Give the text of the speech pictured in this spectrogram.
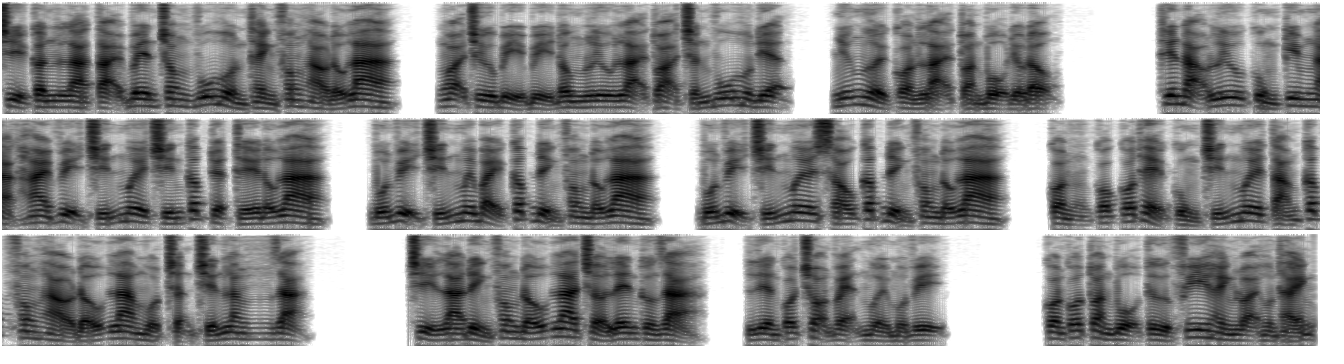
Chỉ cần là tại bên trong vũ hồn thành phong hào đấu la, ngoại trừ bị bị đông lưu lại tọa trấn vũ hồn điện, những người còn lại toàn bộ điều động. Thiên đạo lưu cùng kim ngạc hai vị chín mươi chín cấp tuyệt thế đấu la, bốn vị chín mươi bảy cấp đỉnh phong đấu la, bốn vị chín mươi sáu cấp đỉnh phong đấu la, còn có có thể cùng chín mươi tám cấp phong hào đấu la một trận chiến lăng dạ. Chỉ là đỉnh phong đấu la trở lên cường giả, liền có trọn vẹn mười một vị. Còn có toàn bộ từ phi hành loại hồn thánh,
